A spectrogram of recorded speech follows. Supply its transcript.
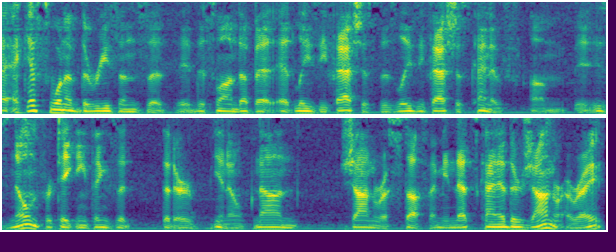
I guess one of the reasons that this wound up at, at Lazy Fascist is Lazy Fascist kind of um, is known for taking things that, that are you know non genre stuff. I mean that's kind of their genre, right?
